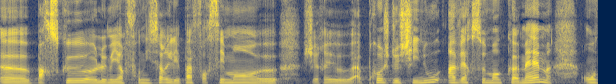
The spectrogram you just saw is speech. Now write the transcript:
euh, parce que euh, le meilleur fournisseur, il n'est pas forcément, je dirais, proche de chez nous. Inversement, quand même, on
